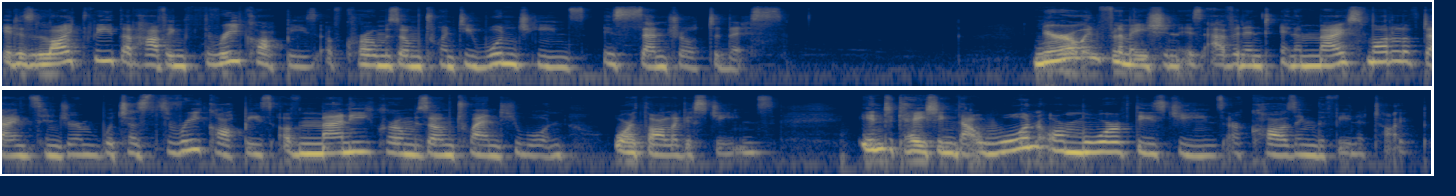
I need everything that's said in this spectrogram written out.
it is likely that having three copies of chromosome 21 genes is central to this. Neuroinflammation is evident in a mouse model of Down syndrome which has three copies of many chromosome 21 orthologous genes, indicating that one or more of these genes are causing the phenotype.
